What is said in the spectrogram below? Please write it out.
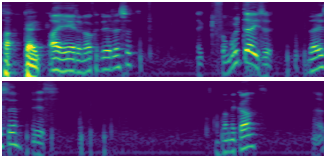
Ah, kijk. Ah, heren, welke deur is het? Ik vermoed deze. Deze? Is. Van de kant? Nou,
